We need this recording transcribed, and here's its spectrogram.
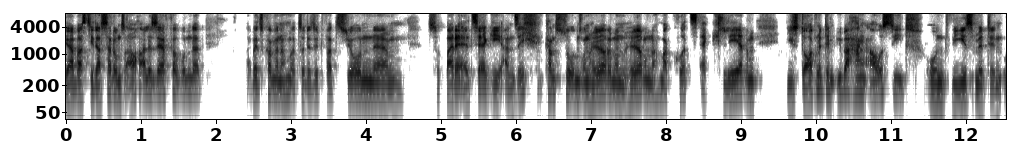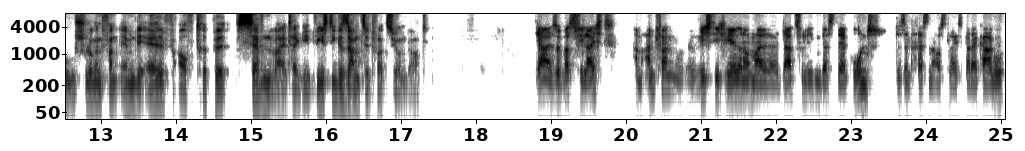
Ja, Basti, das hat uns auch alle sehr verwundert. Aber jetzt kommen wir nochmal zu der Situation ähm, zu, bei der LCRG an sich. Kannst du unseren Hörerinnen und Hörern nochmal kurz erklären, wie es dort mit dem Überhang aussieht und wie es mit den Umschulungen von MD11 auf Triple 7 weitergeht? Wie ist die Gesamtsituation dort? Ja, also was vielleicht am Anfang wichtig wäre, nochmal äh, darzulegen, dass der Grund des Interessenausgleichs bei der Cargo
